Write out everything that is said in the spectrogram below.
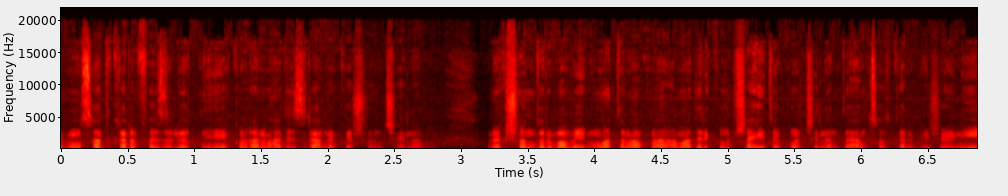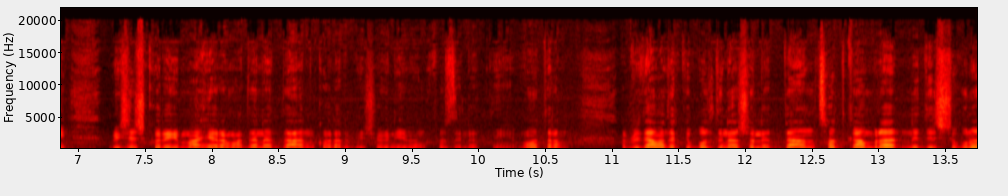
এবং সাদকার ফেজলত নিয়ে কোরআন হাদিসের আলোকে শুনছিলাম। অনেক সুন্দরভাবেই মহাতাম আপনার আমাদেরকে উৎসাহিত করছিলেন দান সৎকার বিষয় নিয়ে, বিশেষ করে এই মাহের রামাদানে দান করার বিষয় নিয়ে এবং ফজিলত নিয়ে। মহতারাম, আপনি আমাদেরকে বলতেন আসলে দান সৎকা আমরা নির্দিষ্ট কোনো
